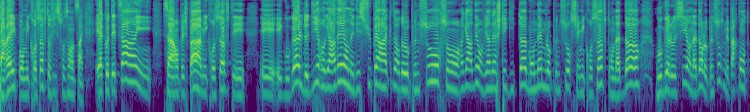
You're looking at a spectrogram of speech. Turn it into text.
Pareil pour Microsoft Office 365. Et à côté de ça, hein, ça n'empêche pas Microsoft et, Google de dire, regardez, on est des super acteurs de l'open source, regardez, on vient d'acheter GitHub, on aime l'open source chez Microsoft, on adore, Google aussi, on adore l'open source, mais par contre,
